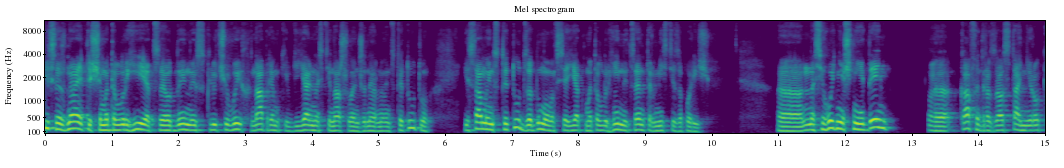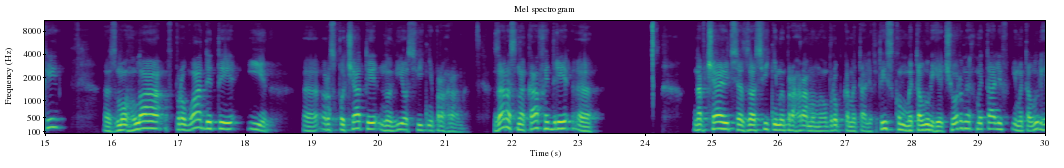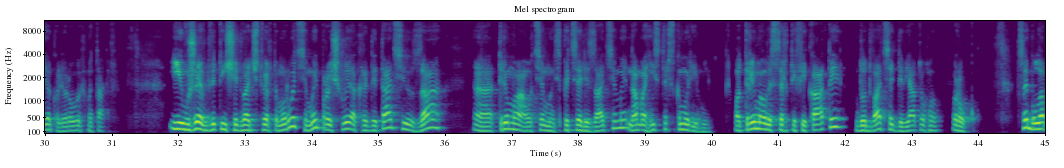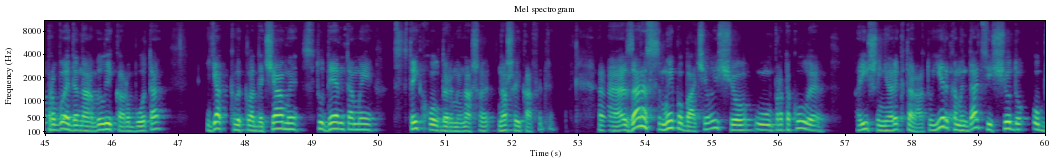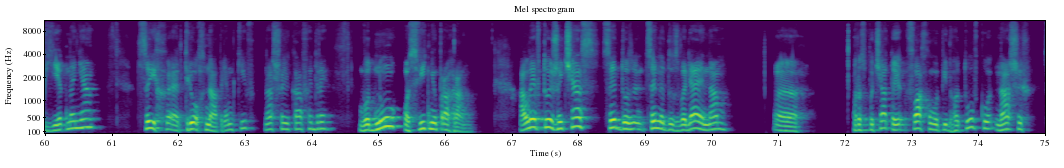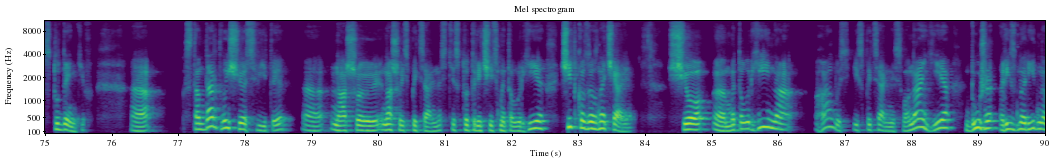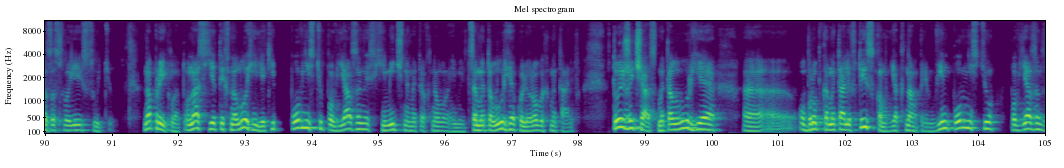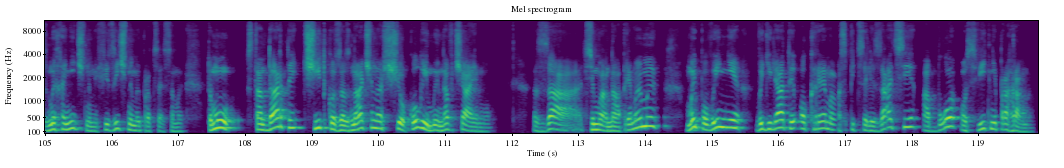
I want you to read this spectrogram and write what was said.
Всі знаєте, що металургія це один із ключових напрямків діяльності нашого інженерного інституту, і саме інститут задумувався як металургійний центр в місті Запоріжжя. Е, На сьогоднішній день е, кафедра за останні роки е, змогла впровадити і розпочати нові освітні програми. Зараз на кафедрі навчаються за освітніми програмами обробка металів тиском, металургія чорних металів і металургія кольорових металів. І вже в 2024 році ми пройшли акредитацію за е, трьома оцими спеціалізаціями на магістерському рівні. Отримали сертифікати до 2029 року. Це була проведена велика робота як викладачами, студентами, стейкхолдерами нашої, нашої кафедри. Е, Зараз ми побачили, що у протоколі рішення ректорату є рекомендації щодо об'єднання цих е, трьох напрямків нашої кафедри в одну освітню програму. Але в той же час це, це не дозволяє нам е, розпочати фахову підготовку наших студентів. Стандарт вищої освіти е, нашої, нашої спеціальності 136 металургія чітко зазначає, що е, металургійна галузь і спеціальність вона є дуже різнорідна за своєю суттю. Наприклад, у нас є технології, які повністю пов'язані з хімічними технологіями. Це металургія кольорових металів. В той же час металургія обробка металів тиском як напрям, він повністю пов'язаний з механічними фізичними процесами. Тому стандарти чітко зазначено, що коли ми навчаємо за цими напрямами, ми повинні виділяти окремо спеціалізації або освітні програми.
